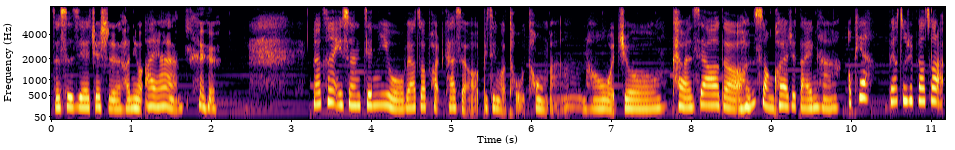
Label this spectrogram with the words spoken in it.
这世界确实很有爱啊。然后看医生建议我不要做 podcast 哦，毕竟我头痛嘛。然后我就开玩笑的，很爽快的就答应他，OK 啊，不要做就不要做了。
